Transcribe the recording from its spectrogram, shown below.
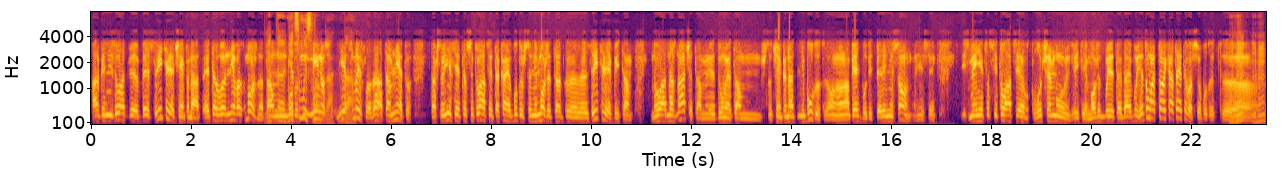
организовать без зрителя чемпионат, это невозможно. Там Это нет смысла, Минус, да, нет да. смысла, да, там нету. Так что если эта ситуация такая будет, что не может от э, зрителей быть там, ну однозначно там, думаю, там, что чемпионат не будут, он, он опять будет перенесен. Если изменится ситуация к лучшему, зрителей может быть, тогда и будет. Я думаю, только от этого все будет. э.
